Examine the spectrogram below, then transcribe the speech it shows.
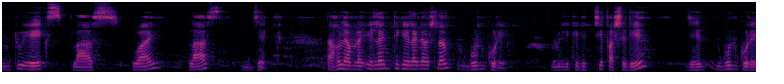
Into X plus Y plus Z তাহলে আমরা এ লাইন থেকে এ লাইনে আসলাম, গুণ করে। আমি লিখে দিচ্ছি পাশে দিয়ে, যে গুণ করে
